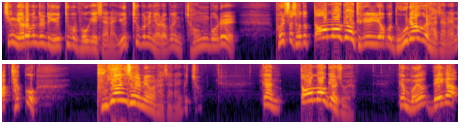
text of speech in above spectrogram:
지금 여러분들도 유튜브 보고 계시잖아요. 유튜브는 여러분 정보를 벌써 저도 떠먹여 드리려고 노력을 하잖아요. 막 자꾸 부연 설명을 하잖아요. 그렇죠? 그러니까 떠먹여 줘요. 그러니까 뭐요? 내가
